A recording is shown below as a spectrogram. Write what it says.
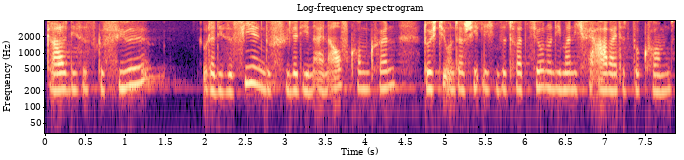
Gerade dieses Gefühl oder diese vielen Gefühle, die in einen aufkommen können durch die unterschiedlichen Situationen und die man nicht verarbeitet bekommt.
